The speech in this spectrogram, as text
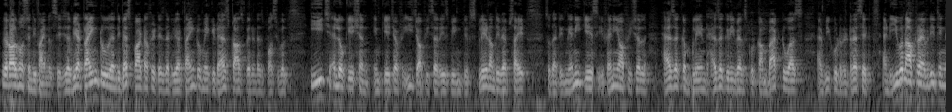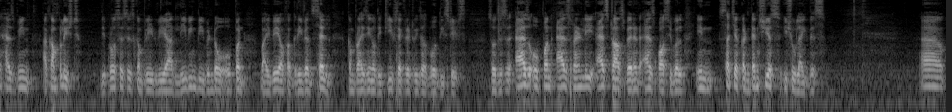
We are almost in the final stages. We are trying to, and the best part of it is that we are trying to make it as transparent as possible. Each allocation in case of each officer is being displayed on the website so that in any case, if any official has a complaint, has a grievance, could come back to us and we could redress it. And even after everything has been accomplished, the process is complete, we are leaving the window open by way of a grievance cell comprising of the chief secretaries of both these states. So this is as open, as friendly, as transparent as possible in such a contentious issue like this. Uh,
